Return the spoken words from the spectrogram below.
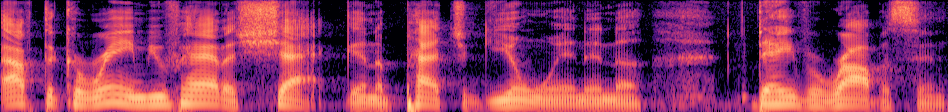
after Kareem, you've had a Shaq and a Patrick Ewing and a David Robinson.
